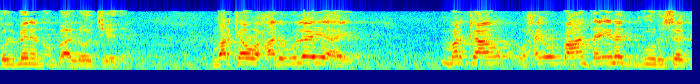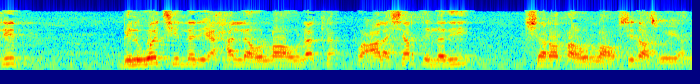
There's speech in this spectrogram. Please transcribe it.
kulminin un baa loo jeeda marka waxaa lagu leeyahay markaa waxay u baahan tahay inaad guursatid bilwajhi aladii axalahu allahu laka wa cala shardi aladii sharatahu llahu sidaas weeyaan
